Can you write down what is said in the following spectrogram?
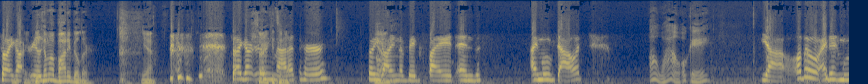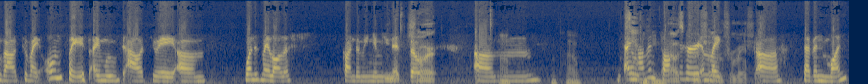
So I got Okay. really Become a bodybuilder. Yeah. so I got Sorry, really mad at her. So we Yeah. got in a big fight, and I moved out. Oh, wow. Okay. Yeah, although I didn't move out to my own place, I moved out to a um, one of my lawless condominium units. So Sure. um, Oh. I So- haven't talked to her in like uh, seven months,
